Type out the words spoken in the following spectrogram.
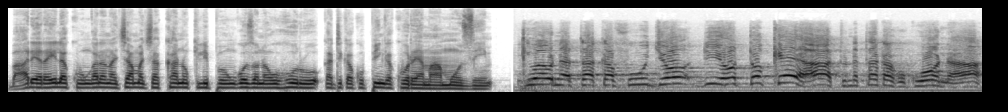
baada ya Raila kuungana na chama cha KANU kilipoongozwa na Uhuru katika kupinga kura ya maamuzi. Ikiwa unataka fujo, ndio tokea, tunataka kukuona.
